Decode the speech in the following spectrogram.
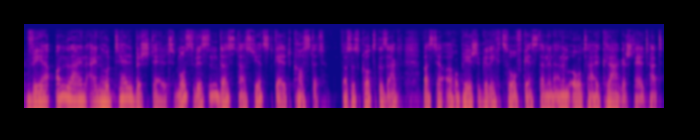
Wer online ein Hotel bestellt, muss wissen, dass das jetzt Geld kostet. Das ist kurz gesagt, was der Europäische Gerichtshof gestern in einem Urteil klargestellt hat,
